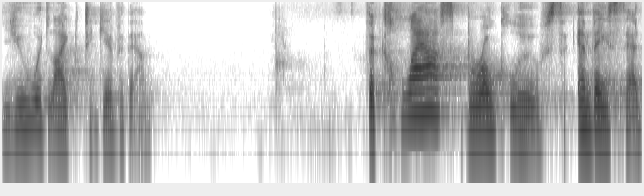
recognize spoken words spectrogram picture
you would like to give them. The class broke loose and they said,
